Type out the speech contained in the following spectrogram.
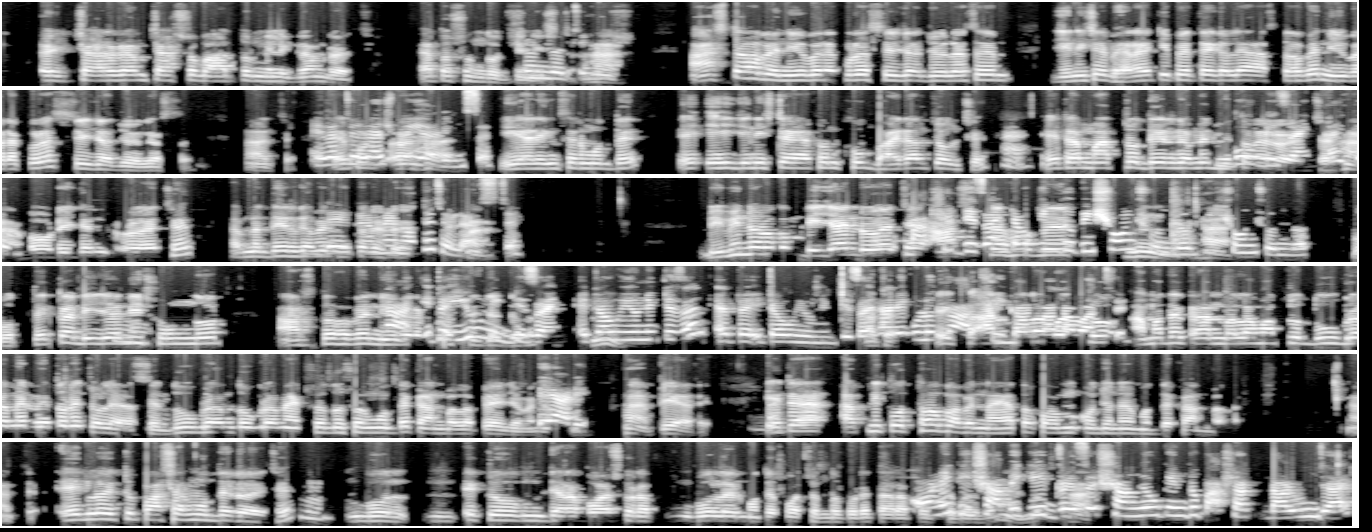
চার গ্রাম চারশো বাহাত্তর মিলিগ্রাম রয়েছে। এত সুন্দর জিনিস। হ্যাঁ। আসতে হবে নিউ ব্যারাকপুরের শ্রীজা জুয়েলার্সে জিনিসের ভ্যারাইটি পেতে গেলে আসতে হবে নিউ ব্যারাকপুরের শ্রীজা জুয়েলার্সে আচ্ছা এরপর, হ্যাঁ। ইয়ারিংস ইয়ারিংস এর মধ্যে এই এই জিনিসটা এখন খুব ভাইরাল চলছে। হ্যাঁ। এটা মাত্র দেড় গ্রামের ভিতরে রয়েছে হ্যাঁ বউ ডিজাইন রয়েছে। আপনার দেড় গ্রামের ভিতরে রয়েছে মধ্যে চলে হ্যাঁ। আসছে বিভিন্ন রকম ডিজাইন রয়েছে ডিজাইনটাও কিন্তু ভীষণ সুন্দর হ্যাঁ। ভীষণ সুন্দর। প্রত্যেকটা ডিজাইনই সুন্দর আসতে হবে হ্যাঁ এটা ইউনিক ডিজাইন এটাও ইউনিক ডিজাইন এটা এটাও ইউনিক ডিজাইন আচ্ছা, আর এগুলো তো আছে। আমাদের কানবালা মাত্র দু গ্রামের ভেতরে চলে আসছে হুম। দু গ্রাম দু গ্রাম একশো দুশোর মধ্যে কানবালা পেয়ে যাবেন পেয়ারে। হ্যাঁ পেয়ারে। এটা আপনি কোথাও পাবেন না এত কম ওজনের মধ্যে কানবালা। আচ্ছা এগুলো একটু পাশার মধ্যে রয়েছে। গোল একটু যারা বয়স্করা গোলের মধ্যে পছন্দ করে তারা পড়তে সাবেকি ড্রেসের সঙ্গেও কিন্তু পাশাক দারুণ যায়।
